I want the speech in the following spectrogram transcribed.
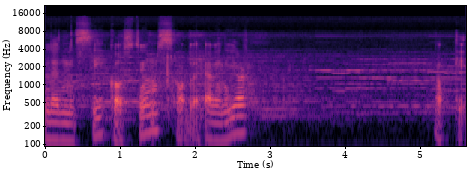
Let me see costumes what do I have in here? Okay.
